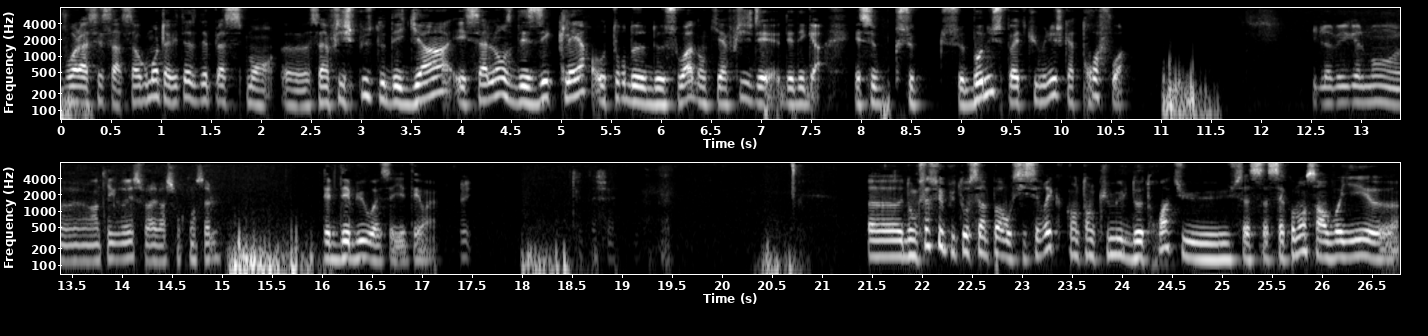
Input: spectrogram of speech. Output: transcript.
voilà, c'est ça. Ça augmente la vitesse de déplacement, euh, ça inflige plus de dégâts et ça lance des éclairs autour de, de soi, donc qui inflige des, des dégâts. Et ce, ce, ce bonus peut être cumulé jusqu'à trois fois. Il l'avait également euh, intégré sur la version console. Dès le début, ouais, ça y était, ouais. Tout à fait. Euh, donc ça c'est plutôt sympa aussi. C'est vrai que quand on cumule 2-3, tu, ça, ça, ça commence à envoyer, euh,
